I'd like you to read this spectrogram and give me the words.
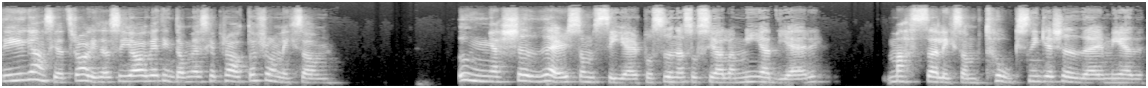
det är ju ganska tragiskt. Alltså, jag vet inte om jag ska prata från liksom unga tjejer som ser på sina sociala medier massa liksom toksnygga tjejer med,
